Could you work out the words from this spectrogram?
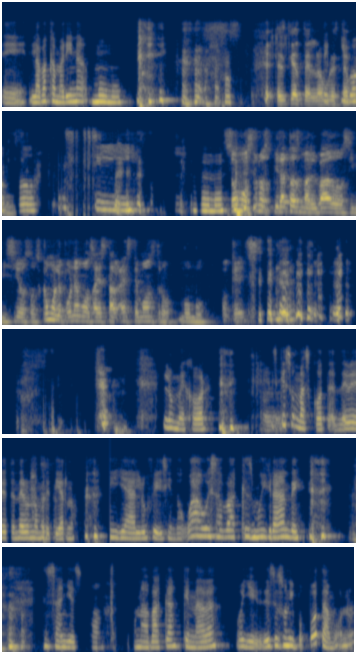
eh, la vaca marina Mumu. es que hasta el nombre está buenísimo. Sí. Mumu. Somos unos piratas malvados y viciosos. ¿Cómo le ponemos a, esta, a este monstruo? Mumu. Ok. Lo mejor. Es que su mascota debe de tener un nombre tierno. Y ya Luffy diciendo, wow, esa vaca es muy grande. Sanji es una vaca que nada. Oye, ese es un hipopótamo, ¿no?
